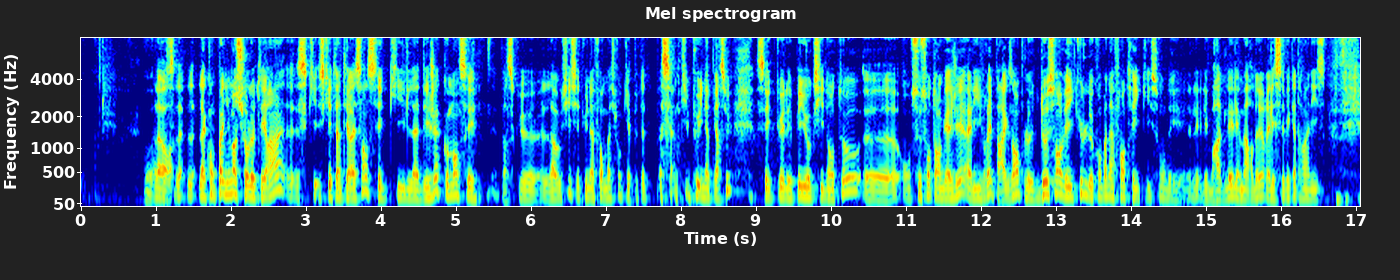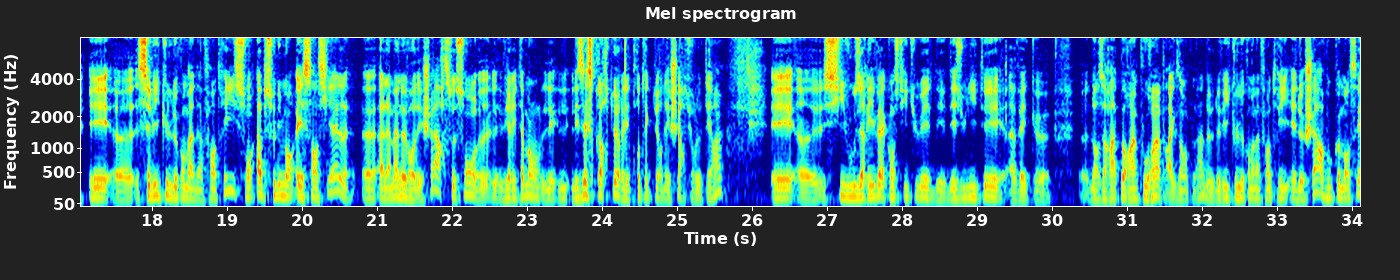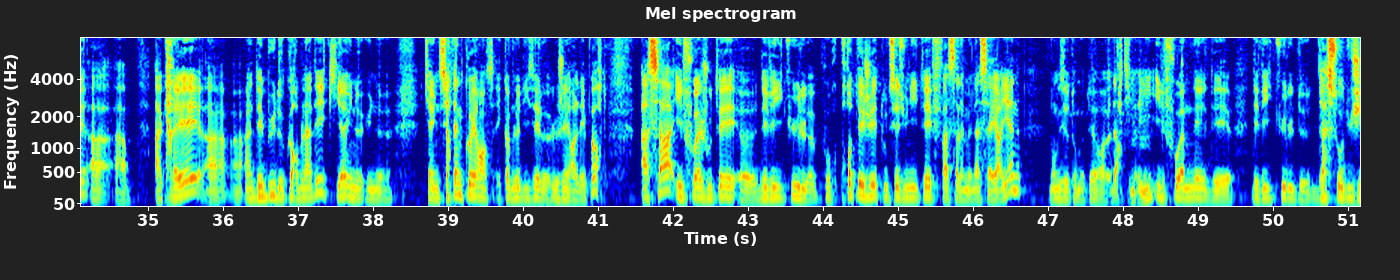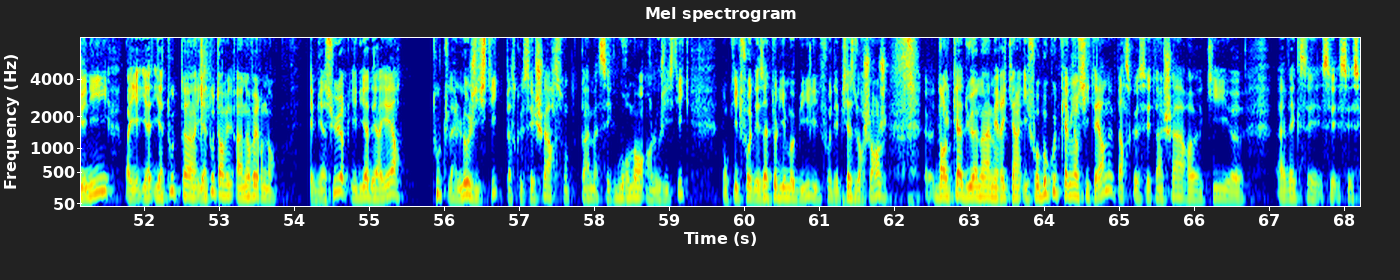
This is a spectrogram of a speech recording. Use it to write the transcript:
Alors, l'accompagnement sur le terrain, ce qui, est intéressant, c'est qu'il a déjà commencé. Parce que là aussi, c'est une information qui est peut-être passée un petit peu inaperçue. C'est que les pays occidentaux euh, se sont engagés à livrer, par exemple, 200 véhicules de combat d'infanterie, qui sont les, Bradley, les Marder et les CV-90. Et euh, ces véhicules de combat d'infanterie sont absolument essentiels euh, à la manœuvre des chars. Ce sont véritablement les, les escorteurs et les protecteurs des chars sur le terrain. Et si vous arrivez à constituer des, des unités avec dans un rapport un pour un, par exemple, hein, de, véhicules de combat d'infanterie et de chars, vous commencez à, créer un, début de corps blindé qui a une, qui a une certaine cohérence. Et comme le disait le, général Desportes, à ça, il faut ajouter euh, des véhicules pour protéger toutes ces unités face à la menace aérienne, donc des automoteurs euh, d'artillerie. Mm-hmm. Il faut amener des, véhicules d'assaut du génie. Il y, a, tout, un, il y a tout un environnement. Et bien sûr, il y a derrière toute la logistique, parce que ces chars sont quand même assez gourmands en logistique. Donc il faut des ateliers mobiles, il faut des pièces de rechange. Euh, dans le cas du M1 américain, il faut beaucoup de camions-citernes, parce que c'est un char euh, qui, euh, avec ses,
